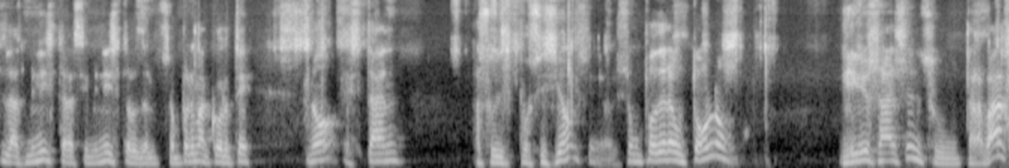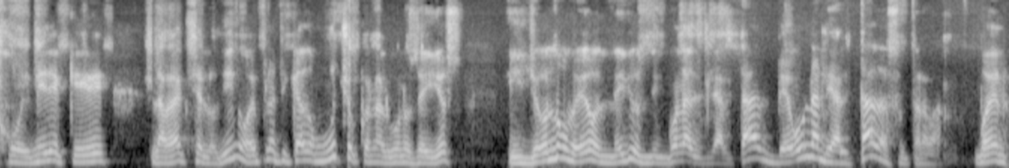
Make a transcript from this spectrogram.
las ministras y ministros de la Suprema Corte no están a su disposición, señor. Es un poder autónomo. Y ellos hacen su trabajo. Y mire que la verdad que se lo digo, he platicado mucho con algunos de ellos y yo no veo en ellos ninguna deslealtad, veo una lealtad a su trabajo. Bueno,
